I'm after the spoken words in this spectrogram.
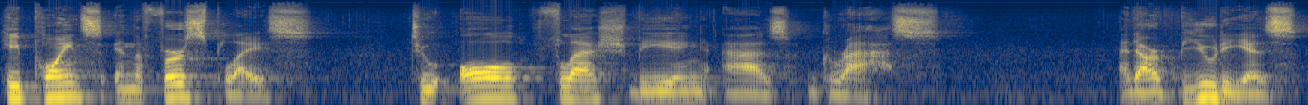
He points in the first place to all flesh being as grass, and our beauty as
